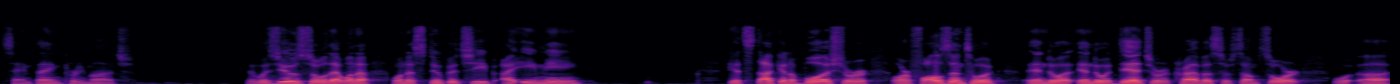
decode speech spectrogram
Same thing, pretty much. It was used so that when a when a stupid sheep, i.e., me, gets stuck in a bush or or falls into a into a into a ditch or a crevice of some sort, uh,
